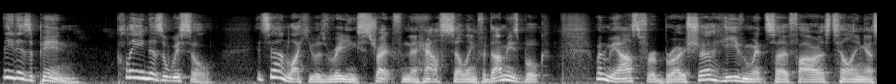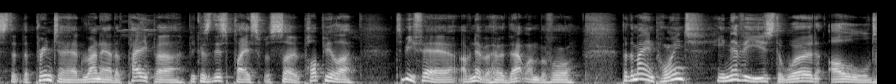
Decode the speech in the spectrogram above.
Neat as a pin. Clean as a whistle. It sounded like he was reading straight from the House Selling for Dummies book. When we asked for a brochure, he even went so far as telling us that the printer had run out of paper because this place was so popular. To be fair, I've never heard that one before. But the main point, he never used the word old.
